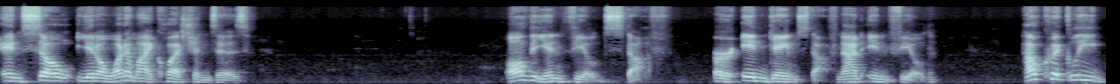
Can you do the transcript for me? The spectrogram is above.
And so, you know, one of my questions is all the infield stuff or in-game stuff, not in field. How quickly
